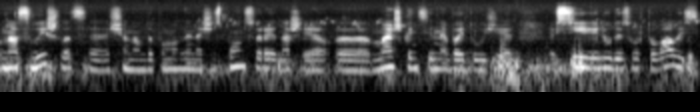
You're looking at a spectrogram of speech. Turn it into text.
у нас вийшло це, що нам допомогли наші спонсори, наші е, мешканці небайдужі. Всі люди згуртувались.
